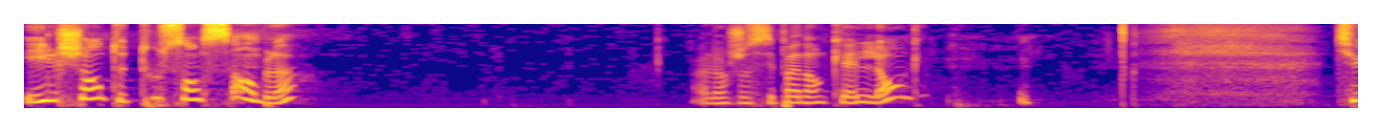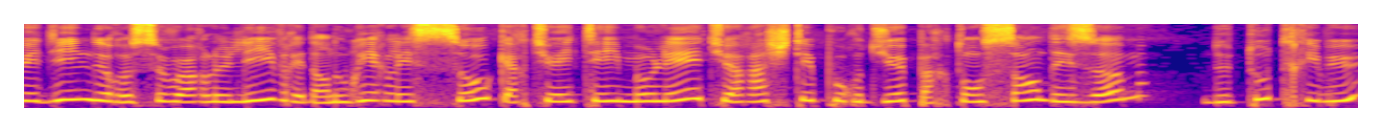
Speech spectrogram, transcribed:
Et ils chantent tous ensemble. Hein. Alors je ne sais pas dans quelle langue. Tu es digne de recevoir le livre et d'en ouvrir les seaux, car tu as été immolé, tu as racheté pour Dieu par ton sang des hommes de toute tribu,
